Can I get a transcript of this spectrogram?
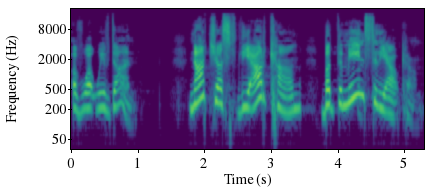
of what we've done. Not just the outcome, but the means to the outcome.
